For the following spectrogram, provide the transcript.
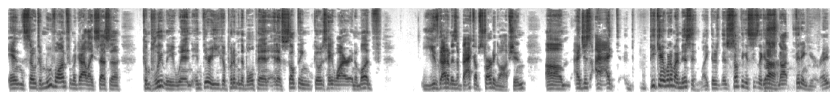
And so to move on from a guy like Cessa completely when in theory you could put him in the bullpen and if something goes haywire in a month, you've got him as a backup starting option. Um, I just I, I BK, what am I missing? Like there's there's something that seems like it's Yeah. just not fitting here, right?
